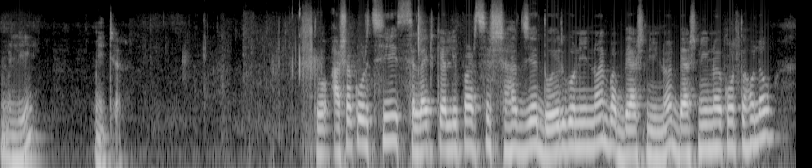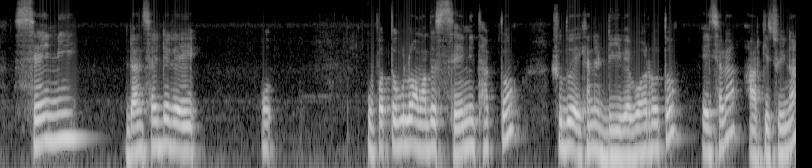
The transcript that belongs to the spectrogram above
millimeter. তো আশা করছি স্যালাইড ক্যালিপার্সের সাহায্যে দৈর্ঘ্য নির্ণয় বা ব্যাস নির্ণয়। ব্যাস নির্ণয় করতে হলেও সেমই ডান সাইডের এই উপাত্তগুলো আমাদের সেমই থাকতো। শুধু এখানে ডি ব্যবহার হতো। এছাড়া আর কিছুই না।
